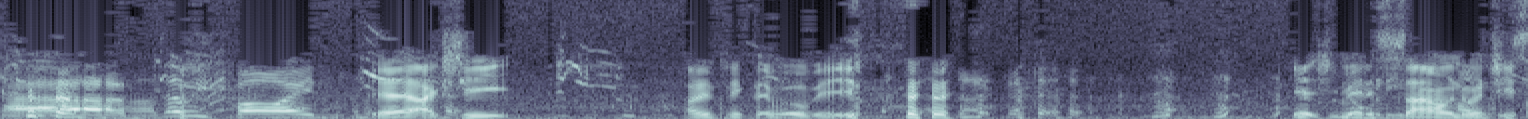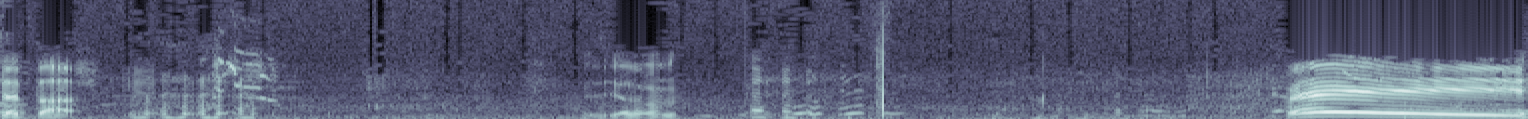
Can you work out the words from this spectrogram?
Ah, They'll be fine. Yeah, actually, I don't think they will be. he actually made a sound when she said that. There's the other one. Hey!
